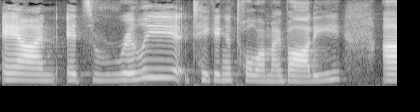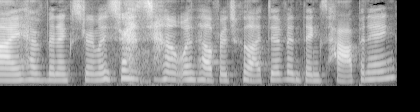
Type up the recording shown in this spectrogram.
and it's really taking a toll on my body. I have been extremely stressed out with Helfrich Collective and things happening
